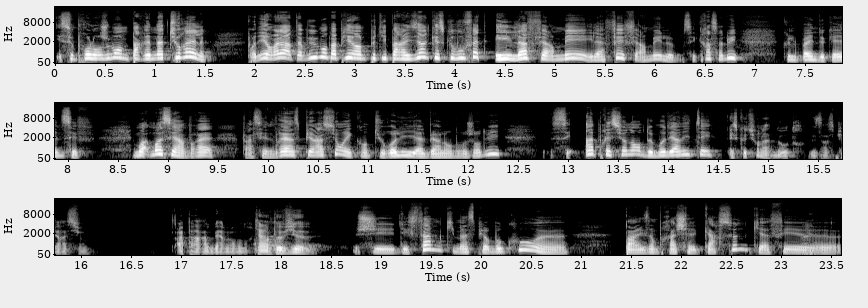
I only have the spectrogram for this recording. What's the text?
Et ce prolongement me paraît naturel. Pour dire, voilà, t'as vu mon papier dans le Petit Parisien, qu'est-ce que vous faites? Et il a fermé, il a fait fermer le... C'est grâce à lui que le bagne de Cayenne s'est fait. Moi, moi c'est un vrai, enfin, c'est une vraie inspiration. Et quand tu relis Albert Londres aujourd'hui, c'est impressionnant de modernité. Est-ce que tu en as d'autres, des inspirations? À part Albert Londres, qui est un peu vieux. J'ai des femmes qui m'inspirent beaucoup. Euh, par exemple Rachel Carson qui a fait euh,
